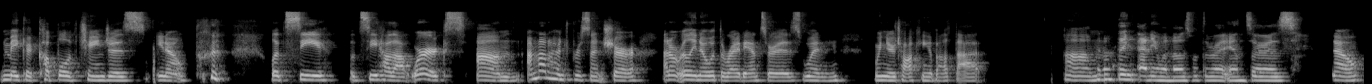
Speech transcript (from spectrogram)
make a couple of changes, you know, let's see, let's see how that works. Um, I'm not 100% sure. I don't really know what the right answer is when, when you're talking about that. Um, I don't think anyone knows what the right answer is. No,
